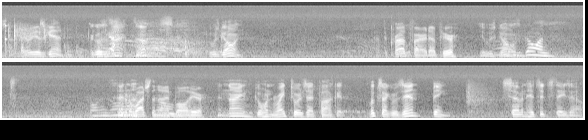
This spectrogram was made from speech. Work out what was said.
So there he is again. There goes the nine. Oh, it was going. Got the crowd fired up here. It was It's going. going. Going, I'm going, going to watch the nine ball here. That nine going right towards that pocket. Looks like it was in. Bing. Seven hits it, stays out.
